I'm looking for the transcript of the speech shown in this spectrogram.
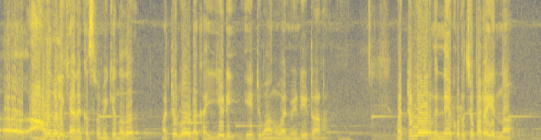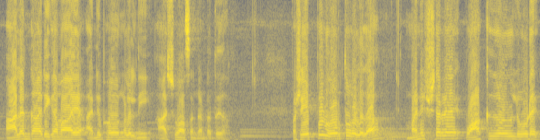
ആ, ആൾ കളിക്കാനൊക്കെ ശ്രമിക്കുന്നത് മറ്റുള്ളവരുടെ കയ്യടി ഏറ്റുവാങ്ങുവാൻ വേണ്ടിയിട്ടാണ്. മറ്റുള്ളവർ നിന്നെക്കുറിച്ച് പറയുന്ന ആലങ്കാരികമായ അനുഭവങ്ങളിൽ നീ ആശ്വാസം കണ്ടെത്തുക. പക്ഷേ എപ്പോഴും ഓർത്തുകൊള്ളുക മനുഷ്യരെ വാക്കുകളിലൂടെ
